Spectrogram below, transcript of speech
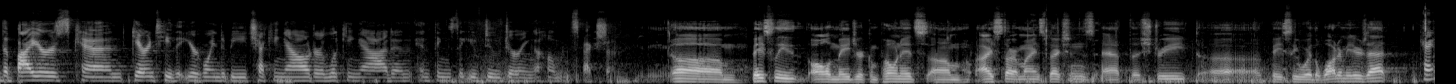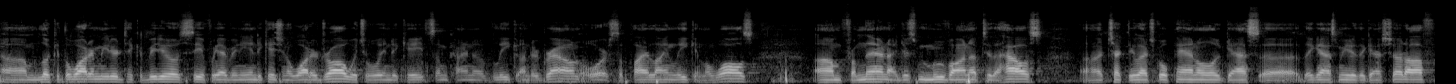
the buyers can guarantee that you're going to be checking out or looking at, and, and things that you do during a home inspection? Um, basically, all major components. Um, I start my inspections at the street, uh, basically where the water meter's at. Okay. Um, look at the water meter, take a video, see if we have any indication of water draw, which will indicate some kind of leak underground or supply line leak in the walls. Um, from there, and I just move on up to the house, uh, check the electrical panel, gas, uh, the gas meter, the gas shutoff,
